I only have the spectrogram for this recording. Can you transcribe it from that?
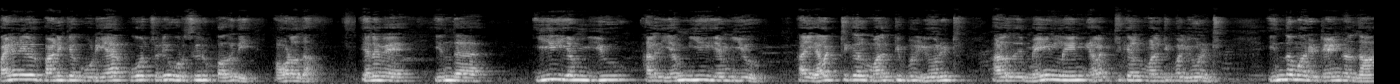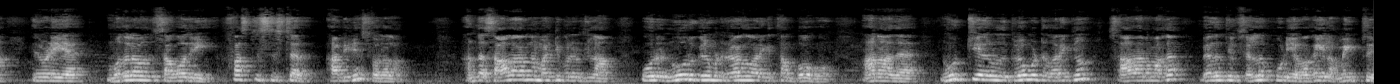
பயணிகள் பயணிக்கக்கூடிய கோச்சுடைய ஒரு சிறு பகுதி அவ்வளவுதான். எனவே இந்த இஎம்யூ அல்லது எம்இஎம்யூ எலக்ட்ரிக்கல் மல்டிபிள் யூனிட் அல்லது main line electrical multiple unit இந்த மாதிரி ட்ரெயின்கள் தான் இதனுடைய முதலாவது சகோதரி ஃபர்ஸ்ட் சிஸ்டர் அப்படின்னு சொல்லலாம். அந்த சாதாரண மல்டிபிள்லாம் ஒரு நூறு கிலோமீட்டர் வேகம் வரைக்கும் தான் போகும். ஆனால் அதை நூற்றி அறுபது கிலோமீட்டர் வரைக்கும் சாதாரணமாக வேகத்தில் செல்லக்கூடிய வகையில் அமைத்து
